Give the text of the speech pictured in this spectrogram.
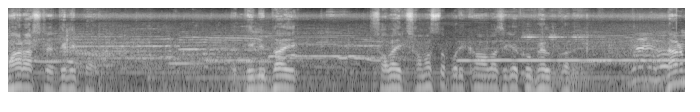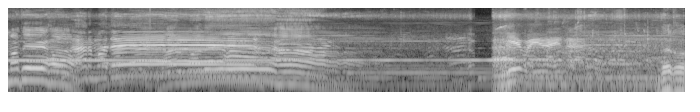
মহারাষ্ট্রের দিলীপ ভাই দিলীপ ভাই সবাই সমস্ত পরিক্রমাবাসীকে খুব হেল্প করে নর্মদে হা नर्मदे नर्मदे हा ये भाई रहे ना देखो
